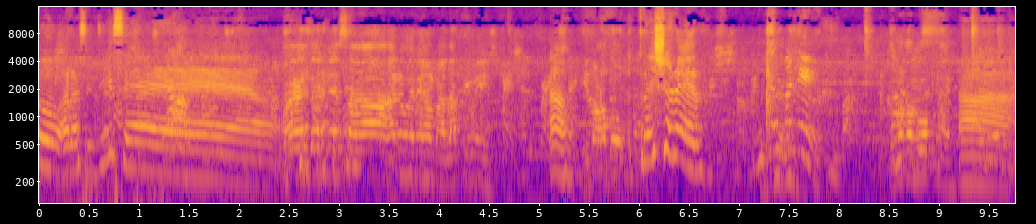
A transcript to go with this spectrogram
To, ara si Giselle. Kaya doon niya sa, ano nga niya, malaki na eh. Oh, Di makabok. treasurer. Di makabok na eh. Ah.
